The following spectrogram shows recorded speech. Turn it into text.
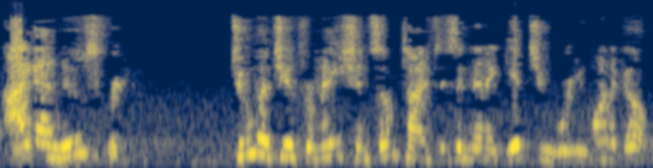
I got news for you. Too much information sometimes isn't going to get you where you want to go.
